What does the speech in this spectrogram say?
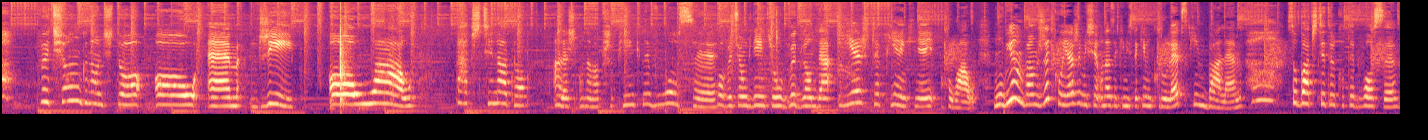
wyciągnąć to OMG. O wow! Patrzcie na to! Ależ ona ma przepiękne włosy. Po wyciągnięciu wygląda jeszcze piękniej. Wow. Mówiłam Wam, że kojarzy mi się ona z jakimś takim królewskim balem. Zobaczcie tylko te włosy.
